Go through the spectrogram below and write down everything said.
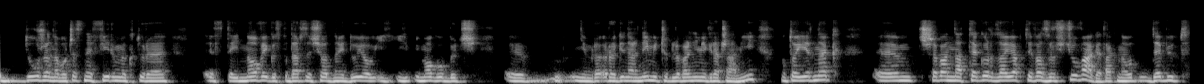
duże nowoczesne firmy, które w tej nowej gospodarce się odnajdują i, i, i mogą być y, nie wiem, regionalnymi czy globalnymi graczami, no to jednak trzeba na tego rodzaju aktywa zwrócić uwagę. Tak? No, debiut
